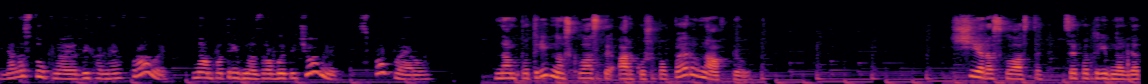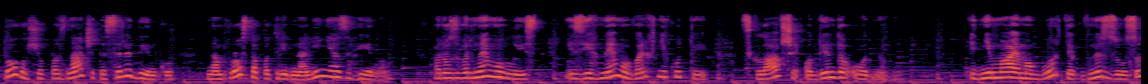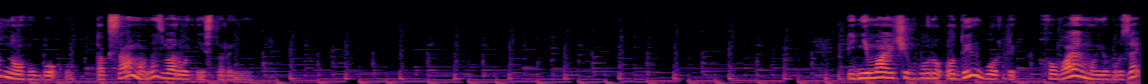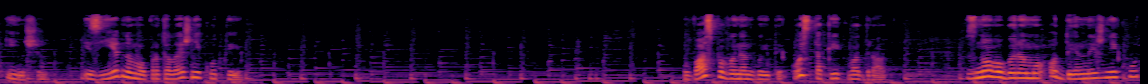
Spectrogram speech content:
для наступної дихальної вправи нам потрібно зробити човник з паперу. Нам потрібно скласти аркуш паперу навпіл. Ще раз скласти. Це потрібно для того, щоб позначити серединку. Нам просто потрібна лінія згину. Розвернемо лист і зігнемо верхні кути, склавши один до одного. Піднімаємо бортик внизу з одного боку, так само на зворотній стороні. Піднімаючи вгору один бортик, ховаємо його за іншим і з'єднуємо протилежні кути. У вас повинен вийти ось такий квадрат. Знову беремо один нижній кут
